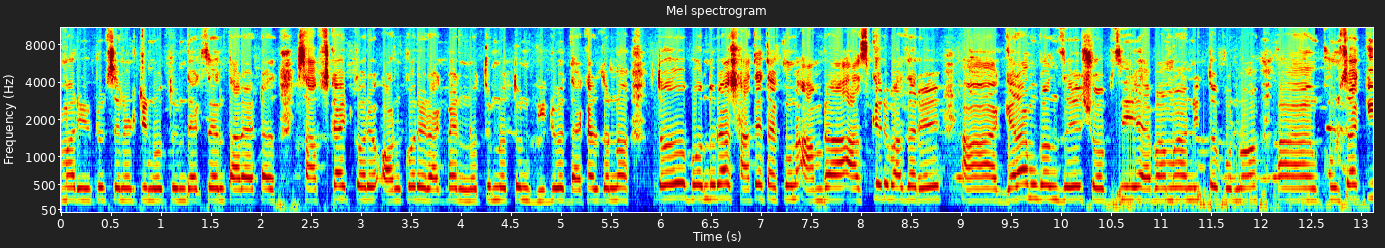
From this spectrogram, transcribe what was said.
আমার ইউটিউব চ্যানেলটি নতুন দেখছেন তারা একটা সাবস্ক্রাইব করে অন করে রাখবেন নতুন নতুন ভিডিও দেখার জন্য। তো বন্ধুরা সাথে থাকুন আমরা আজকের বাজারে গ্রামগঞ্জে সবজি এবং নিত্য পণ্য আহ, খুচরা কী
